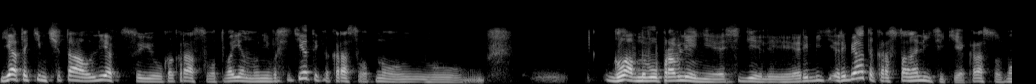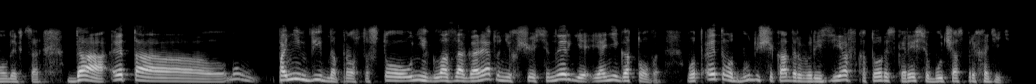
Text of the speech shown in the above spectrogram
я таким читал лекцию как раз вот военного университета, как раз вот, ну, главного управления сидели ребята, как раз аналитики, как раз молодые офицеры. Да, это, ну, по ним видно просто, что у них глаза горят, у них еще есть энергия, и они готовы. Вот это вот будущий кадровый резерв, который, скорее всего, будет сейчас приходить.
